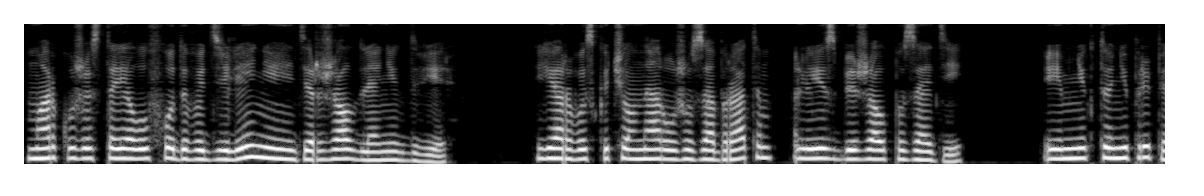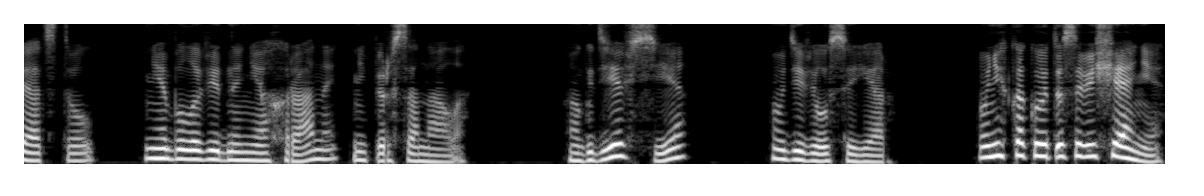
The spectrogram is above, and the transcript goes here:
Марк уже стоял у входа в отделение и держал для них дверь. Яр выскочил наружу за братом, Лис бежал позади. Им никто не препятствовал. Не было видно ни охраны, ни персонала. «А где все?» — удивился Яр. «У них какое-то совещание»,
